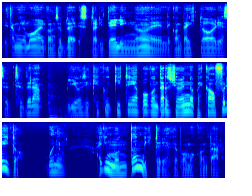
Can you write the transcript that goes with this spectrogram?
está muy de moda el concepto de storytelling, ¿no? De, contar historias, etc. Y vos decís, ¿qué, historia puedo contar si yo vendo pescado frito? Bueno, hay un montón de historias que podemos contar.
